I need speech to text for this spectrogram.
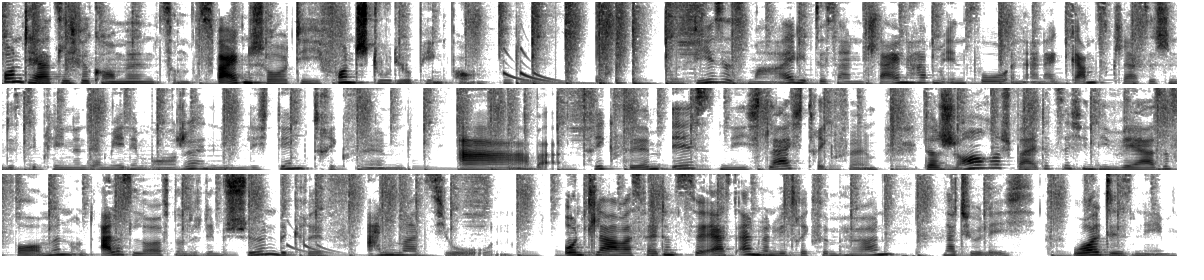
und herzlich willkommen zum zweiten Shorty von Studio Ping Pong. Dieses Mal gibt es einen kleinen Happen-Info in einer ganz klassischen Disziplin in der Medienbranche, nämlich dem Trickfilm. Aber Trickfilm ist nicht gleich Trickfilm. Das Genre spaltet sich in diverse Formen und alles läuft unter dem schönen Begriff Animation. Und klar, was fällt uns zuerst ein, wenn wir Trickfilm hören? Natürlich Walt Disney.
